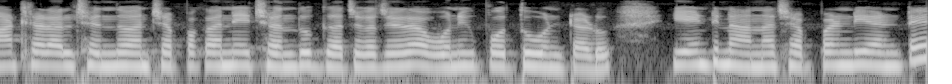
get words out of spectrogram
మాట్లాడాలి చందు అని చెప్పగానే చందు గజగజగా వణిగిపోతూ ఉంటాడు. ఏంటి నాన్న చెప్పండి అంటే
